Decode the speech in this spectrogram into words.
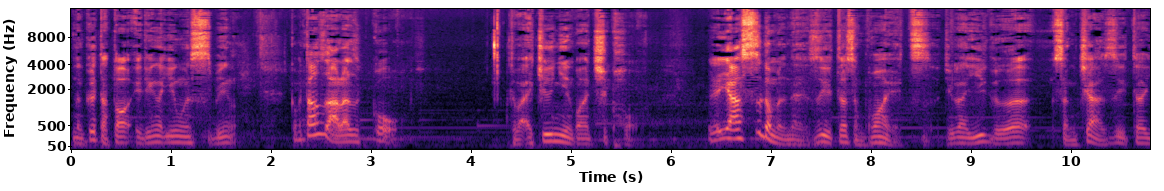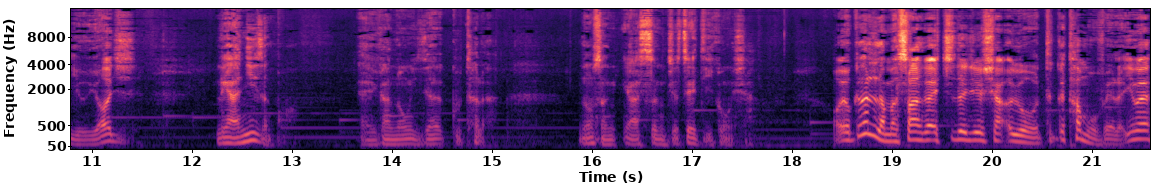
能够达到一定的英文水平了。葛么当时阿拉是交，对伐？一九年辰光去考。那雅思搿物事呢，是有得辰光限制，就讲伊搿个成绩啊是有得有效期，两年辰光。哎，讲侬现在过脱了，侬成雅思成绩再提供一下。哦哟，搿辣么生个一记头就想，哎哟，这个太麻烦了，因为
